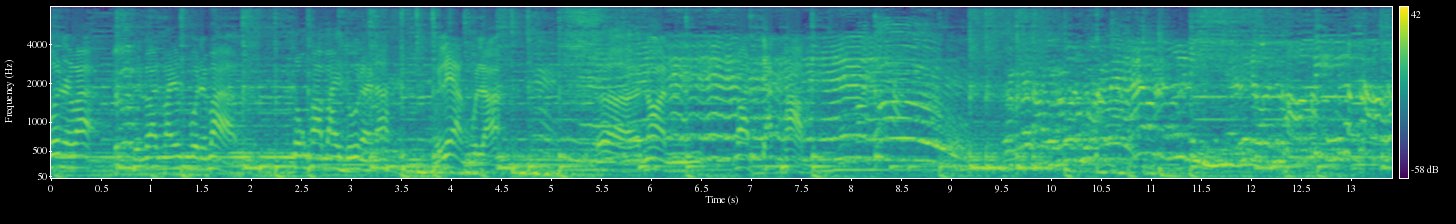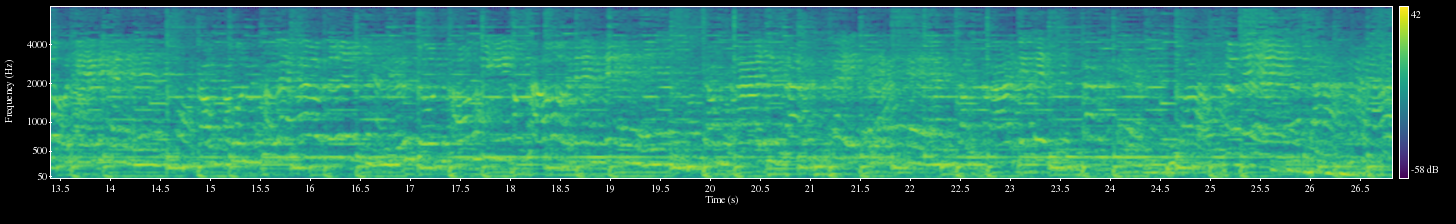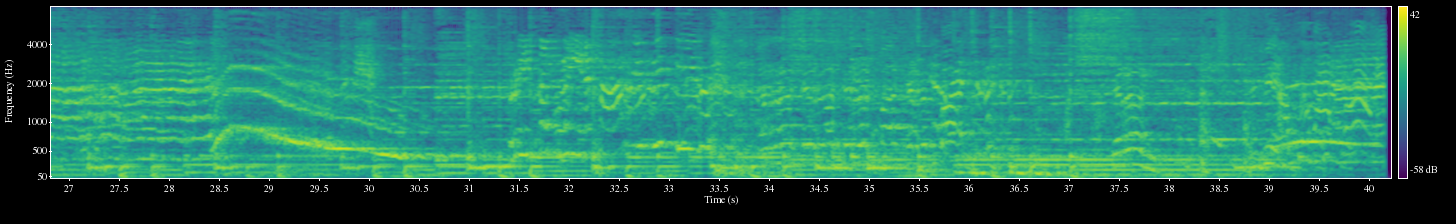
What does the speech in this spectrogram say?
เพิ่นเลยว่าเป็นวันไหมบ่ได้มาส่งภาพมาให้ดูหน่อยนะไปแรงหมดละเออนอนนอนจัดภาพ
